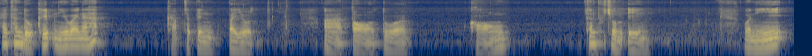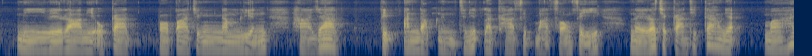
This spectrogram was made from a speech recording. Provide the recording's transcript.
ให้ท่านดูคลิปนี้ไว้นะฮะครับจะเป็นประโยชน์อาต่อตัวของ ท่านผู้ชมเอง วันนี้มีเวลามีโอกาสปอปาจึงนำเหรียญหายากติดอันดับหนึ่งชนิดราคา 10 บาท 2 สี ในรัชกาลที่ 9 เนี่ย มาให้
